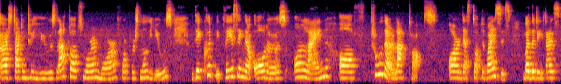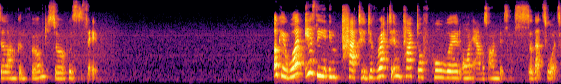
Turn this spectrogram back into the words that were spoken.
are starting to use laptops more and more for personal use, they could be placing their orders online of through their laptops or desktop devices, but the data is still unconfirmed, so who's to say? Okay, what is the impact, direct impact of COVID on Amazon business? So that's what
